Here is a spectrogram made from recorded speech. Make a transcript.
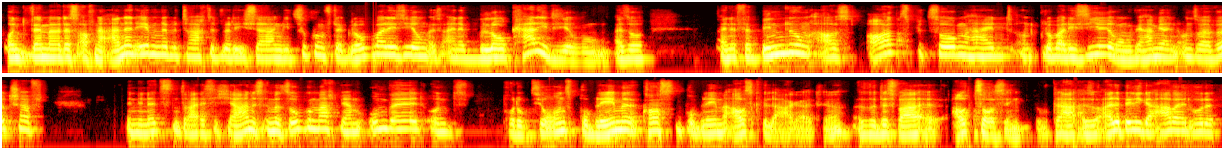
Und wenn man das auf einer anderen Ebene betrachtet, würde ich sagen, die Zukunft der Globalisierung ist eine Glokalisierung, also eine Verbindung aus Ortsbezogenheit und Globalisierung. Wir haben ja in unserer Wirtschaft in den letzten 30 Jahren es immer so gemacht, wir haben Umwelt- und Produktionsprobleme, Kostenprobleme ausgelagert. Ja. Also das war äh, Outsourcing. Klar, also alle billige Arbeit wurde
